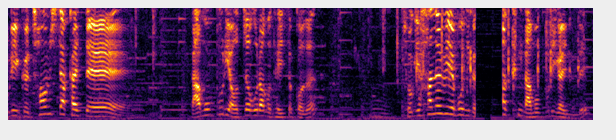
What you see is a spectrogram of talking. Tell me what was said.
우리 그 처음 시작할 때 나무 뿌리 어쩌고라고 돼 있었거든? 저기 하늘 위에 보니까 큰 나무 뿌리가 있는데?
